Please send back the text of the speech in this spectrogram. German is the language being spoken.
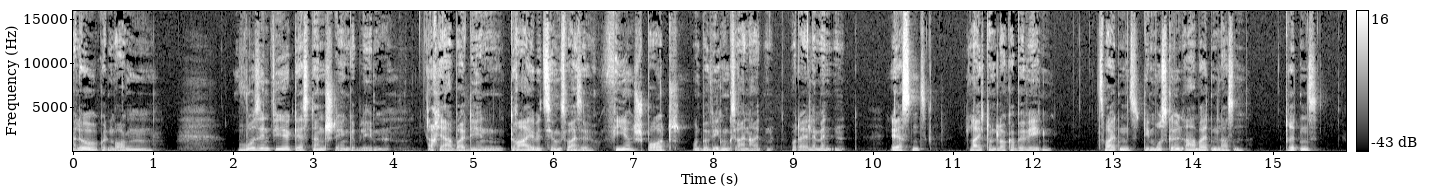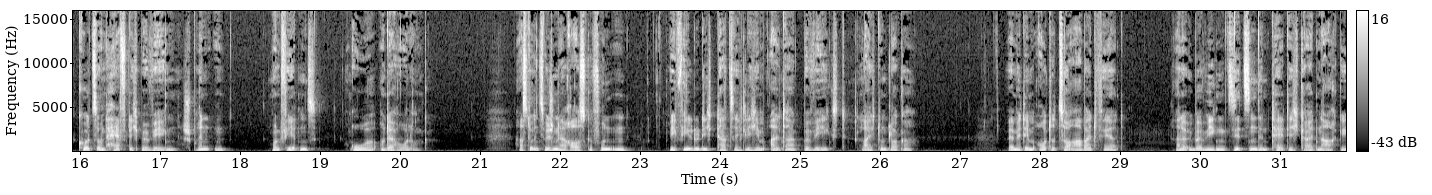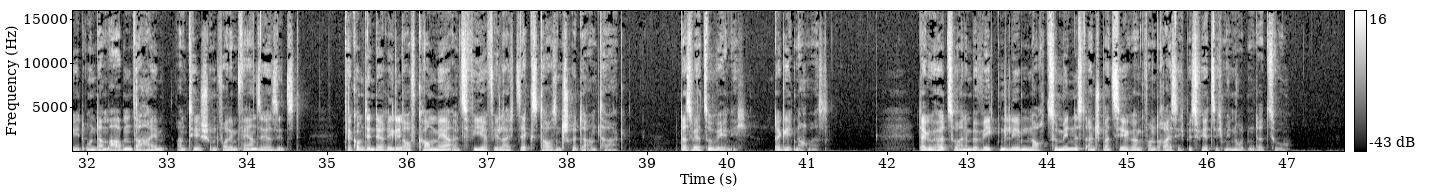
Hallo, guten Morgen. Wo sind wir gestern stehen geblieben? Ach ja, bei den drei beziehungsweise vier Sport- und Bewegungseinheiten oder Elementen. Erstens, leicht und locker bewegen. Zweitens, die Muskeln arbeiten lassen. Drittens, kurz und heftig bewegen, sprinten. Und viertens, Ruhe und Erholung. Hast du inzwischen herausgefunden, wie viel du dich tatsächlich im Alltag bewegst, leicht und locker? Wer mit dem Auto zur Arbeit fährt, einer überwiegend sitzenden Tätigkeit nachgeht und am Abend daheim am Tisch und vor dem Fernseher sitzt, der kommt in der Regel auf kaum mehr als vier, vielleicht 6000 Schritte am Tag. Das wäre zu wenig. Da geht noch was. Da gehört zu einem bewegten Leben noch zumindest ein Spaziergang von 30 bis 40 Minuten dazu.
